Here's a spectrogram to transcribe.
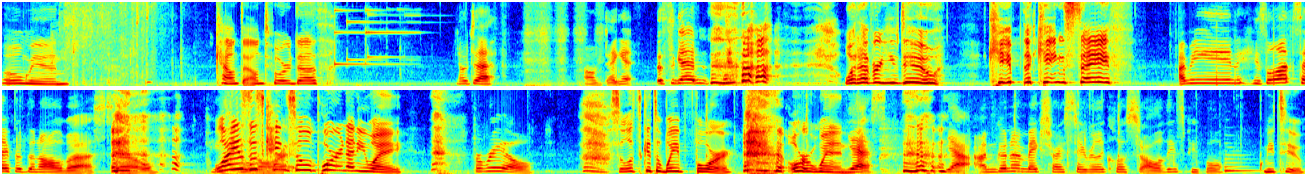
Let's do this. Oh man. Countdown to our death. No death. Oh, dang it. This again. Whatever you do, keep the king safe. I mean, he's a lot safer than all of us, so. Why is this king alright. so important anyway? For real. So let's get to wave four or win. Yes. yeah, I'm gonna make sure I stay really close to all of these people. Me too.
